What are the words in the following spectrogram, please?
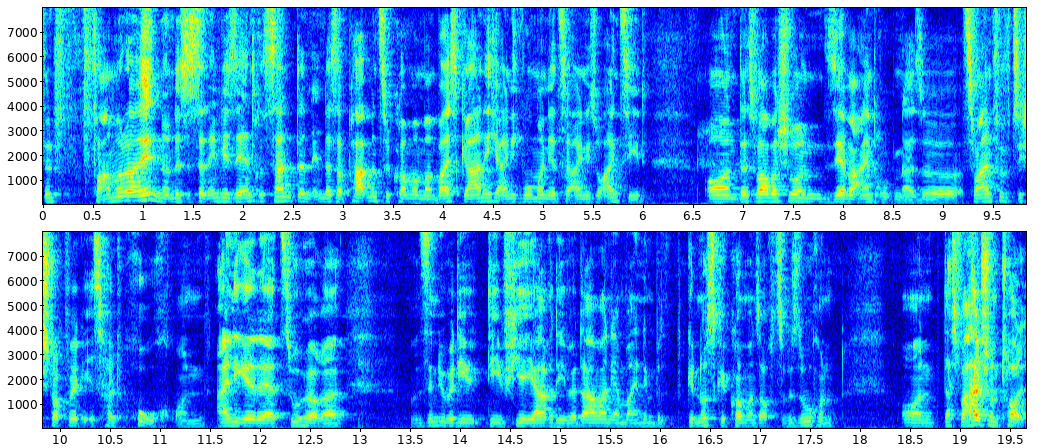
Dann fahren wir da hin. Und es ist dann irgendwie sehr interessant, dann in das Apartment zu kommen. Und man weiß gar nicht eigentlich, wo man jetzt eigentlich so einzieht. Und das war aber schon sehr beeindruckend. Also 52 Stockwerke ist halt hoch. Und einige der Zuhörer sind über die, die vier Jahre, die wir da waren, ja mal in den Genuss gekommen, uns auch zu besuchen. Und das war halt schon toll.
